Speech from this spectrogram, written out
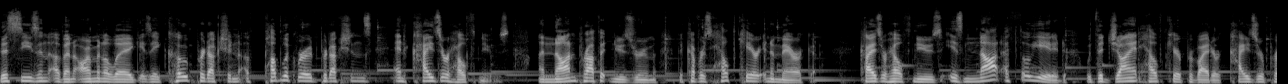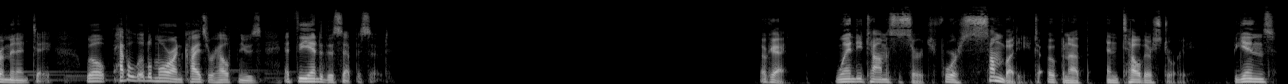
This season of An Arm and a Leg is a co production of Public Road Productions and Kaiser Health News, a nonprofit newsroom that covers healthcare in America. Kaiser Health News is not affiliated with the giant healthcare provider Kaiser Permanente. We'll have a little more on Kaiser Health News at the end of this episode. Okay, Wendi Thomas's search for somebody to open up and tell their story begins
